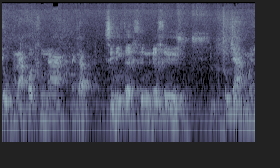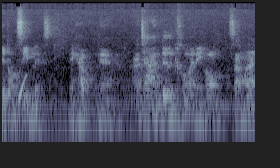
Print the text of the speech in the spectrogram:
ยุคอนาคตข้างหน้านะครับสิ่งที่เกิดขึ้นก็คือทุกอย่างมันจะต้อง seamless นะครับนะอาจารย์เดินเข้ามาในห้องสามารถ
